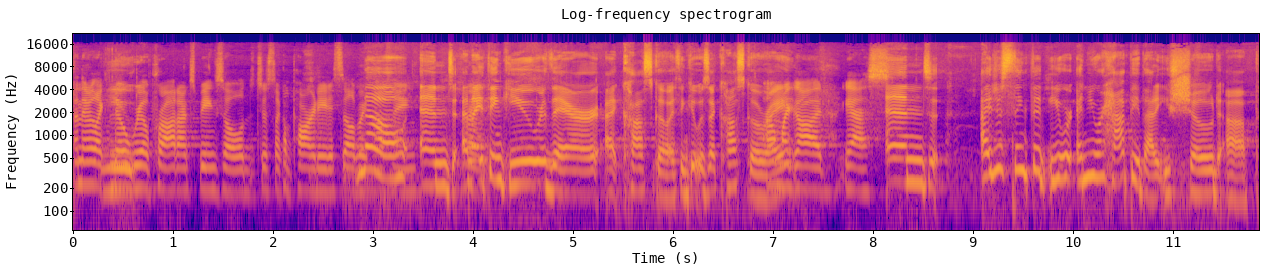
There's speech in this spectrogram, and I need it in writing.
And they're like no real products being sold. Just like a party to celebrate no, nothing. and and I think you were there at Costco. I think it was at Costco, right? Oh my God. Yes. And I just think that you were, and you were happy about it. You showed up,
